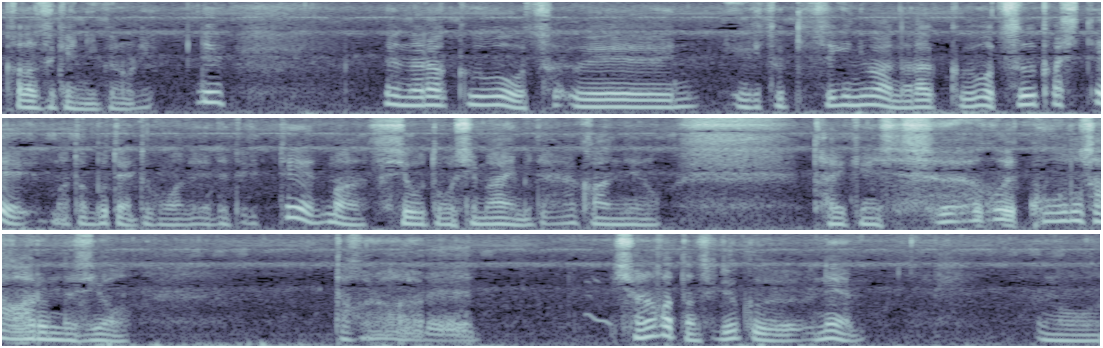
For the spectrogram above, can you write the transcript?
片付けに行くのに。で奈落を上に行く時次には奈落を通過してまた舞台のとこまで出てきて、まあ、仕事おしまいみたいな感じの体験してすごい高度差があるんですよ。だからあれ知らなかったんですけどよくねあの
